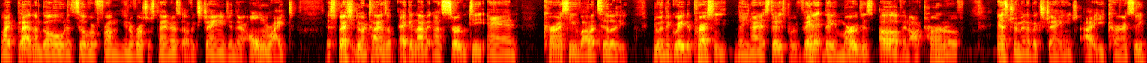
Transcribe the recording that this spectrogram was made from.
like platinum, gold, and silver from universal standards of exchange in their own right, especially during times of economic uncertainty and currency volatility. During the Great Depression, the United States prevented the emergence of an alternative instrument of exchange, i.e. currency,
